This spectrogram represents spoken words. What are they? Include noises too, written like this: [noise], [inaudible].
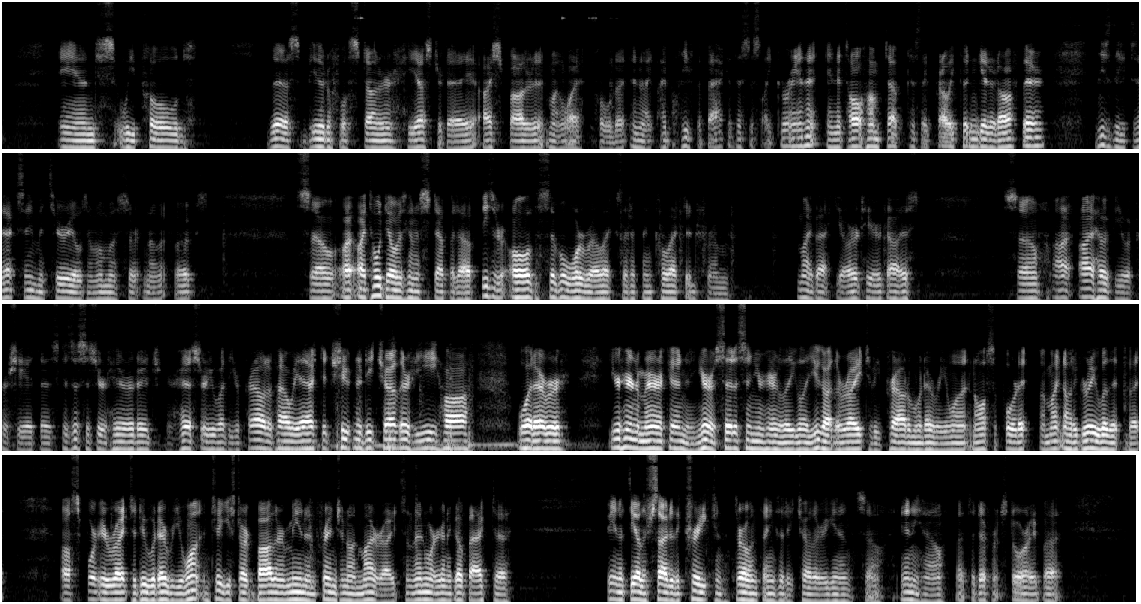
And we pulled this beautiful stunner yesterday. I spotted it, my wife pulled it, and I, I believe the back of this is like granite, and it's all humped up because they probably couldn't get it off there. These are the exact same materials, I'm almost certain of it, folks. So, I, I told you I was going to step it up. These are all the Civil War relics that have been collected from my backyard here, guys. So, I, I hope you appreciate this, because this is your heritage, your history, whether you're proud of how we acted, shooting at each other, yeehaw, whatever you're here in America and you're a citizen, you're here legally, you got the right to be proud of whatever you want, and I'll support it. I might not agree with it, but I'll support your right to do whatever you want until you start bothering me and infringing on my rights. And then we're going to go back to being at the other side of the creek and throwing things at each other again. So, anyhow, that's a different story, but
